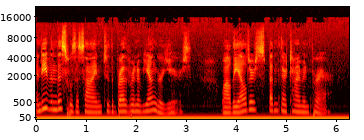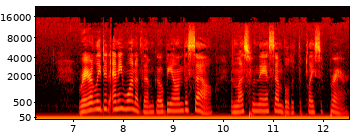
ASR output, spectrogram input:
and even this was assigned to the brethren of younger years, while the elders spent their time in prayer. Rarely did any one of them go beyond the cell unless when they assembled at the place of prayer.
